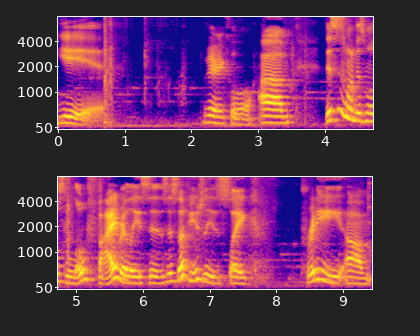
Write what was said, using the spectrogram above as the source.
Yeah. Very cool. Um, this is one of his most lo-fi releases. His stuff usually is like pretty um,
